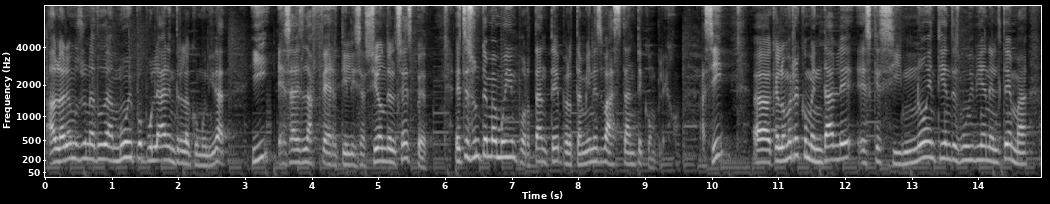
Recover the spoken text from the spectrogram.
hablaremos de una duda muy popular entre la comunidad y esa es la fertilización del césped. Este es un tema muy importante, pero también es bastante complejo. Así ah, que lo más recomendable es que si no entiendes muy bien el tema,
